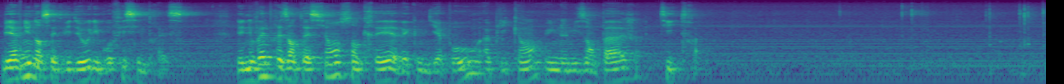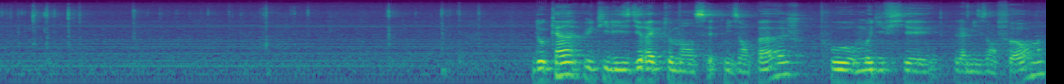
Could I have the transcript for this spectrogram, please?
Bienvenue dans cette vidéo LibreOffice Impress. Les nouvelles présentations sont créées avec une diapo appliquant une mise en page titre. D'aucuns utilisent directement cette mise en page pour modifier la mise en forme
